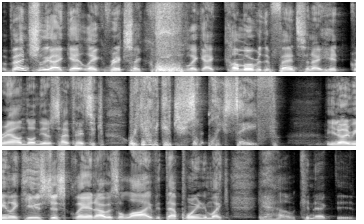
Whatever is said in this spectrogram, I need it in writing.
Eventually I get like Rick's like like I come over the fence and I hit ground on the other side of the fence, like, we gotta get you someplace safe. You know what I mean? Like he was just glad I was alive at that point. I'm like, yeah, I'm connected.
